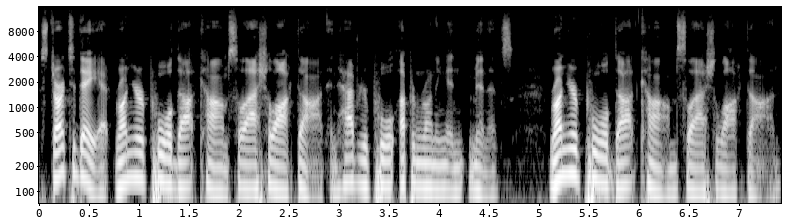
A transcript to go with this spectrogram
Start today at runyourpool.com slash locked on and have your pool up and running in minutes. runyourpool.com slash locked on.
